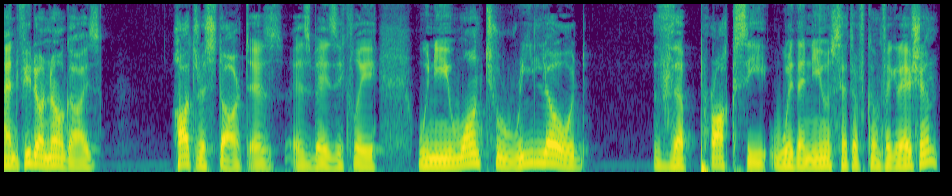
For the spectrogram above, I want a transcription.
And if you don't know, guys, hot restart is is basically when you want to reload the proxy with a new set of configuration,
